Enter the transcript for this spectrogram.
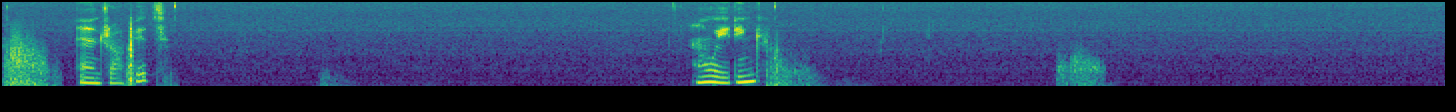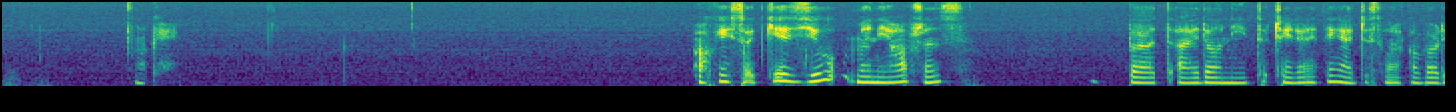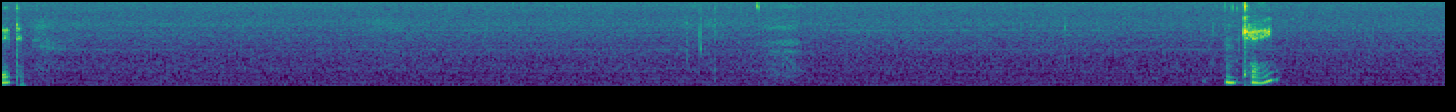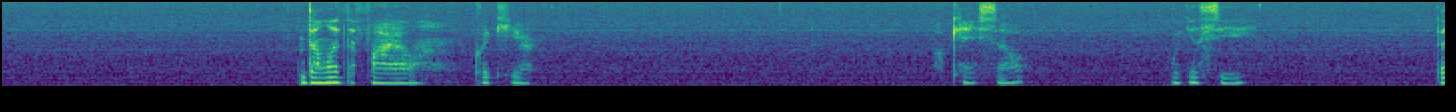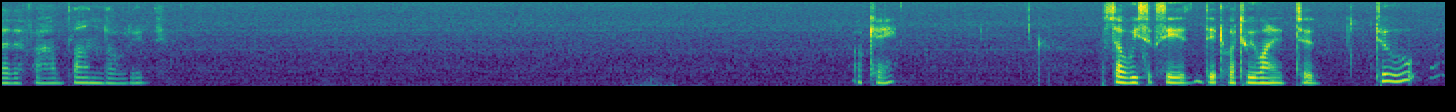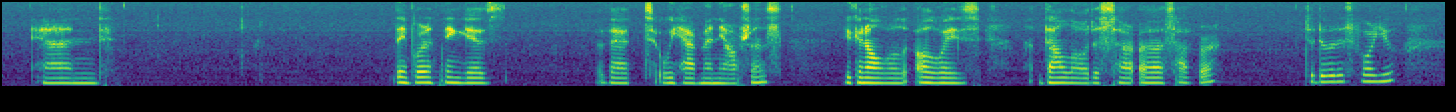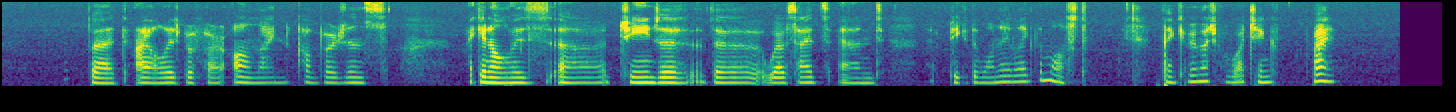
and drop it. I'm waiting. Okay. Okay so it gives you many options but I don't need to change anything I just want to convert it. Okay. Download the file. Click here. Okay so can see that the file downloaded okay. So we succeeded did what we wanted to do and the important thing is that we have many options. You can al always download a uh, server to do this for you. But I always prefer online conversions. I can always uh, change the, the websites and pick the one I like the most. Thank you very much for watching. Bye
